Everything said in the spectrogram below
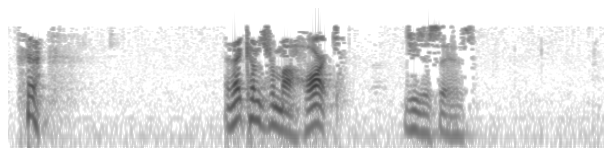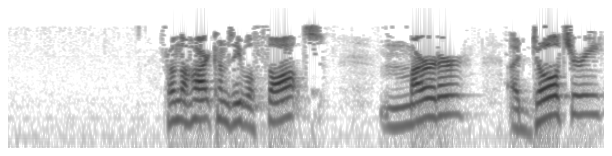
and that comes from my heart, Jesus says. From the heart comes evil thoughts, murder, adultery,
